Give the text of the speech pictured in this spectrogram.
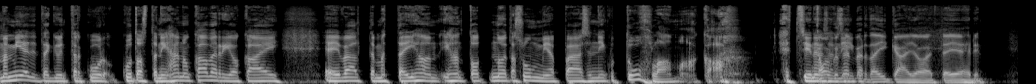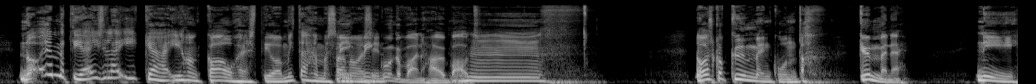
mä mietin tätä Günther Ku- Kutosta, niin hän on kaveri, joka ei, ei välttämättä ihan, ihan tot, noita summia pääse niinku tuhlaamaakaan. Et sinänsä Onko sen niinku, verran ikää jo, ettei ehdi? No en mä tiedä, ei sillä ikää ihan kauheasti ole. Mitähän mä Mi, sanoisin? mi, kuinka vanha about? Mm. Mm, no olisiko kymmenkunta? Kymmenen. Niin.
